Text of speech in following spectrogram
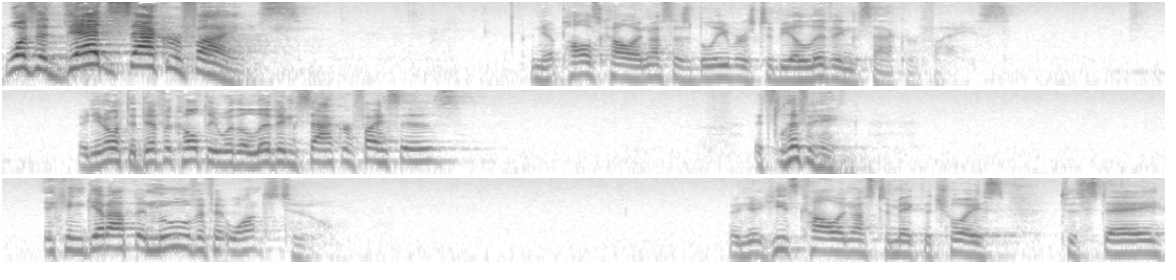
was a dead sacrifice. And yet, Paul's calling us as believers to be a living sacrifice. And you know what the difficulty with a living sacrifice is? It's living. It can get up and move if it wants to. And yet, he's calling us to make the choice to stay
